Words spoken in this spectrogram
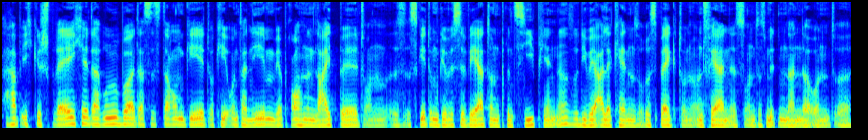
habe ich Gespräche darüber, dass es darum geht, okay, Unternehmen, wir brauchen ein Leitbild und es, es geht um gewisse Werte und Prinzipien, ne, so die wir alle kennen, so Respekt und, und Fairness und das Miteinander und äh,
